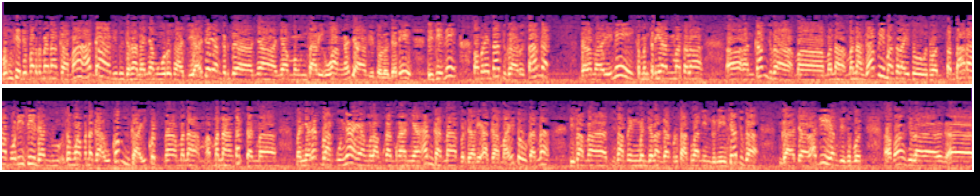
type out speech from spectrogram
fungsi Departemen Agama ada gitu. Jangan hanya mengurus haji aja yang kerjanya hanya mencari uang aja gitu loh. Jadi di sini pemerintah juga harus tanggap. Dalam hal ini Kementerian Masalah uh, Hankam juga mena menanggapi masalah itu. Tentara, polisi dan semua penegak hukum juga ikut mena menangkap dan menyeret pelakunya yang melakukan penganiayaan karena berdalih agama itu. Karena di, samping menjalankan persatuan Indonesia juga nggak ada lagi yang disebut apa sila uh,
